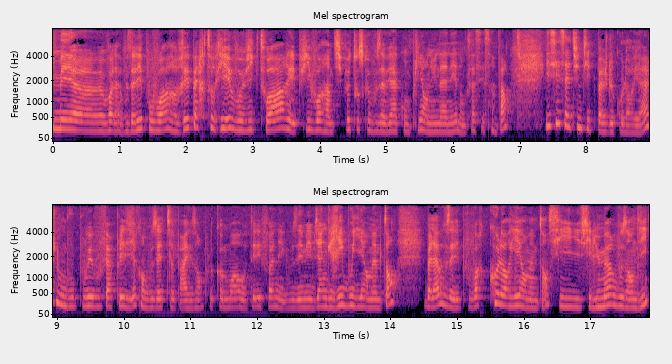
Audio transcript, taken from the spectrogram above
Mais euh, voilà, vous allez pouvoir répertorier vos victoires et puis voir un petit peu tout ce que vous avez accompli en une année, donc ça c'est sympa. Ici c'est une petite page de coloriage, donc vous pouvez vous faire plaisir quand vous êtes par exemple comme moi au téléphone et que vous aimez bien gribouiller en même temps. Ben là vous allez pouvoir colorier en même temps si, si l'humeur vous en dit.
